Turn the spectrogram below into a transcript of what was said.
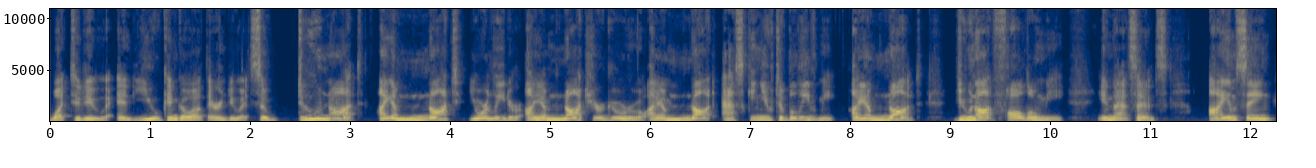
what to do, and you can go out there and do it. So do not, I am not your leader. I am not your guru. I am not asking you to believe me. I am not. Do not follow me in that sense. I am saying,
